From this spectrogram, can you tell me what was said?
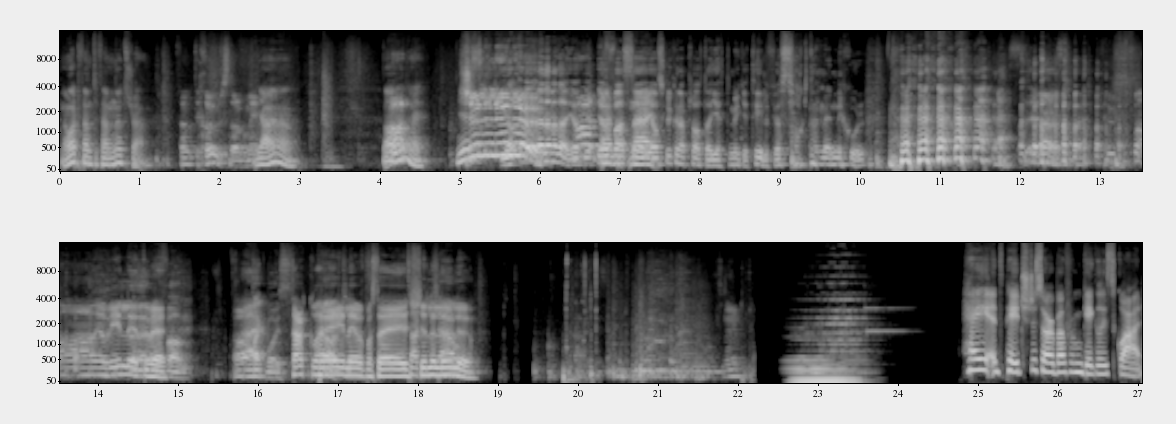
Det har varit 55 minuter tror jag. 57 står det på min. Ja, ja. Ja, det. Yes. Tjolilulu! Jag, vill bara säga, Nej. jag skulle kunna prata jättemycket till för jag saknar människor. Fan jag vill inte mer. Ja, Tack boys. Tack och hej kul. leverpastej. Tjolilulu. Hey, it's Paige DeSorbo from Giggly Squad.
